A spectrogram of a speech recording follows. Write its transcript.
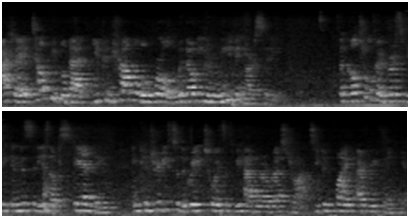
actually I tell people that you can travel the world without even leaving our city. The cultural diversity in the city is outstanding and contributes to the great choices we have in our restaurants. You can find everything here.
